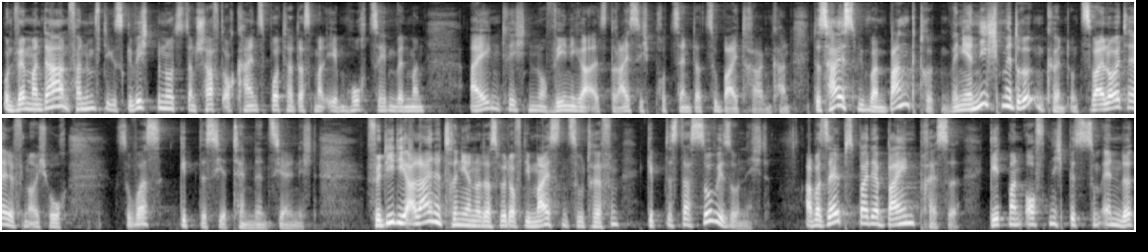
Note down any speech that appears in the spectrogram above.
Und wenn man da ein vernünftiges Gewicht benutzt, dann schafft auch kein Spotter, das mal eben hochzuheben, wenn man eigentlich nur noch weniger als 30 Prozent dazu beitragen kann. Das heißt, wie beim Bankdrücken, wenn ihr nicht mehr drücken könnt und zwei Leute helfen euch hoch, sowas gibt es hier tendenziell nicht. Für die, die alleine trainieren, und das wird auf die meisten zutreffen, gibt es das sowieso nicht. Aber selbst bei der Beinpresse geht man oft nicht bis zum Ende,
